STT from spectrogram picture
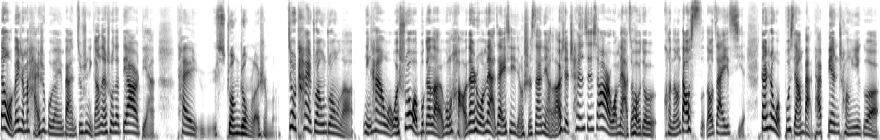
但我为什么还是不愿意办？就是你刚才说的第二点，太庄重了，是吗？就是太庄重了。你看我，我说我不跟老公好，但是我们俩在一起已经十三年了，而且 chances are 我们俩最后就可能到死都在一起。但是我不想把它变成一个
